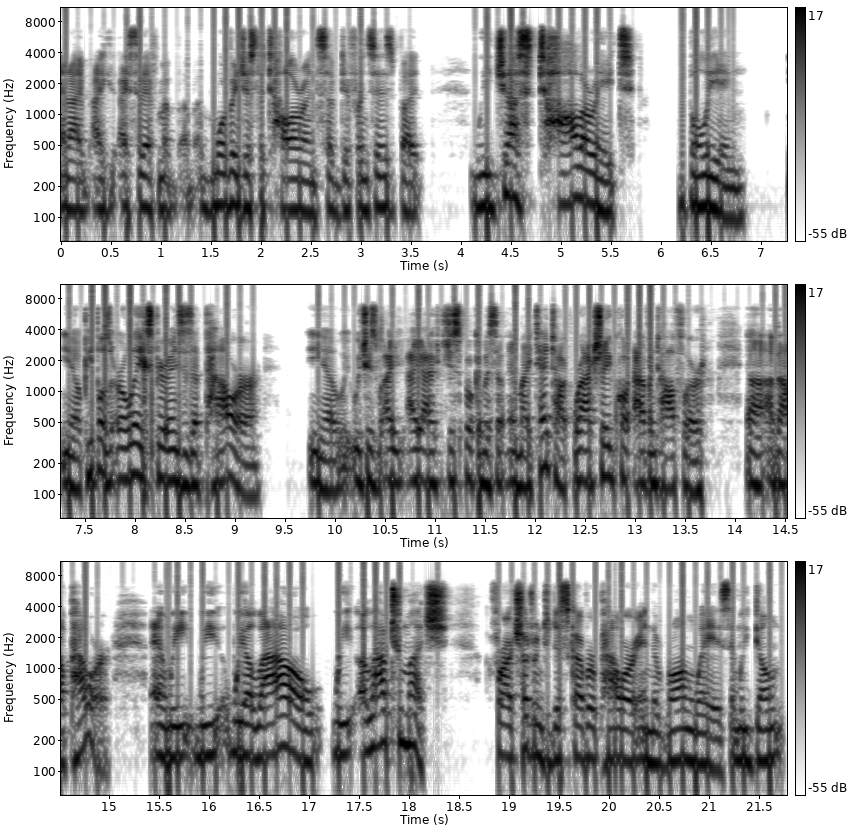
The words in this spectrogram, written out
And I, I, I say that from a, a, more than just the tolerance of differences, but we just tolerate bullying. You know, people's early experiences of power. You know, which is I, I just spoke in my TED talk. We're actually quote Alvin Toffler uh, about power, and we we we allow we allow too much for our children to discover power in the wrong ways, and we don't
